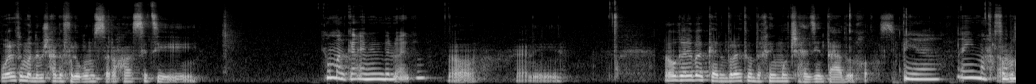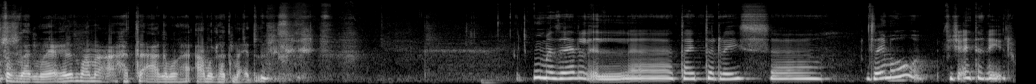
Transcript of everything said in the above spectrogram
ولقيتهم ما قدموش حاجة في الهجوم الصراحة السيتي هما اللي كانوا قايمين بالواجب. آه يعني هو غالبا كان برايتون داخلين ماتش عايزين تعادل خلاص. yeah أي ما حصلش. نقطة في هجمة غالبا عمل حتى عملوا عملوا هجمة عدلة. وما زال ال title race آه، زي ما هو مفيش أي تغيير.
